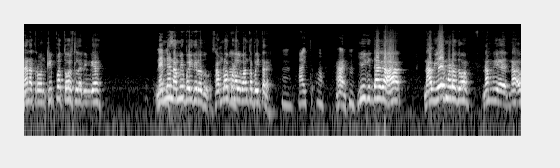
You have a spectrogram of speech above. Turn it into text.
ನನ್ನ ಹತ್ರ ಒಂದು ಕ್ಲಿಪ್ಪ ತೋರಿಸ್ಲ ನಿಮ್ಗೆ? ನಿನ್ನೆ ನಮಗೆ ಬೈದಿರೋದು. ಸಂಬಳ ಕೊಡಲ್ವಾ ಅಂತ ಬೈತಾರೆ. ಆಯ್ತು ಹೀಗಿದ್ದಾಗ ನಾವು ಏನ್ ಮಾಡೋದು? ನಮ್ಗೆ ನಾವು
